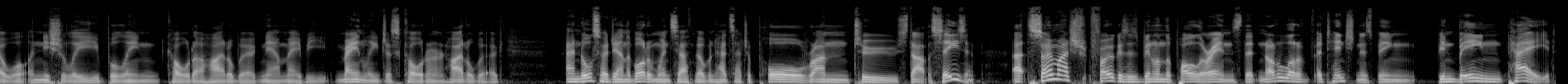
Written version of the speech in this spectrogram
Uh, well, initially Bulleen, Calder, Heidelberg. Now maybe mainly just Calder and Heidelberg, and also down the bottom when South Melbourne had such a poor run to start the season. Uh, so much focus has been on the polar ends that not a lot of attention has been been being paid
